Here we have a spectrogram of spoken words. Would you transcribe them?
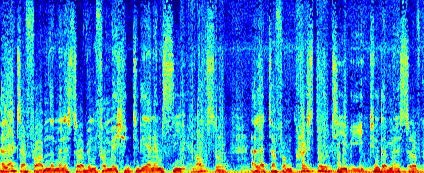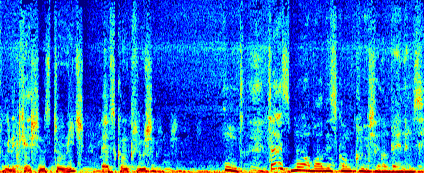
a letter from the Minister of Information to the NMC, and also a letter from Crystal TV to the Minister of Communications to reach its conclusion. Hmm. Tell us more about this conclusion of the NMC.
